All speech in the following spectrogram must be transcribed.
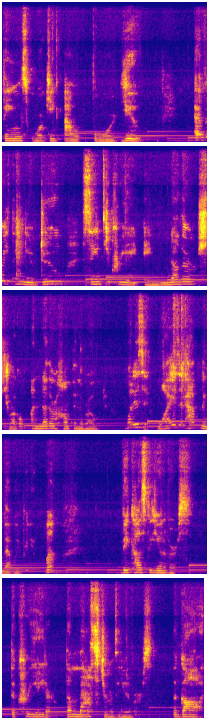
things working out for you? Everything you do seems to create another struggle, another hump in the road. What is it? Why is it happening that way for you? Huh? Because the universe, the creator, the master of the universe, the God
